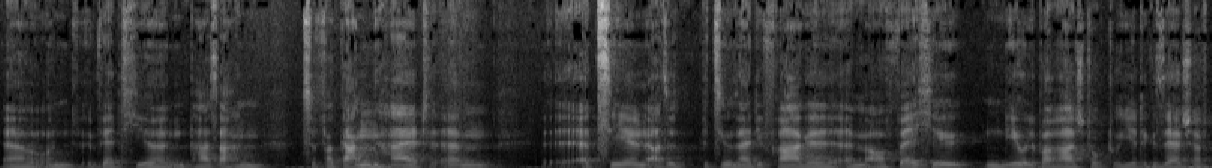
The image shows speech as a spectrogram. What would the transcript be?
äh, und werde hier ein paar Sachen zur Vergangenheit ähm, erzählen, also beziehungsweise die Frage, ähm, auf welche neoliberal strukturierte Gesellschaft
